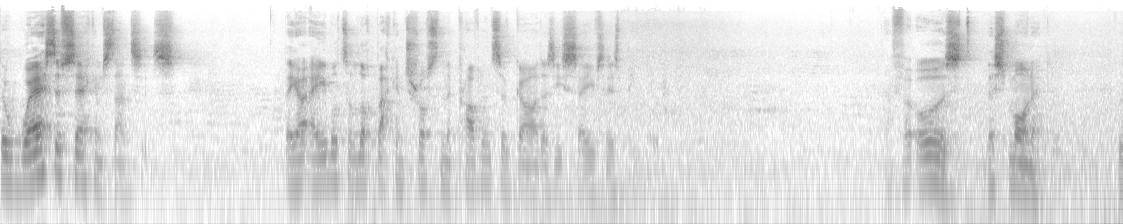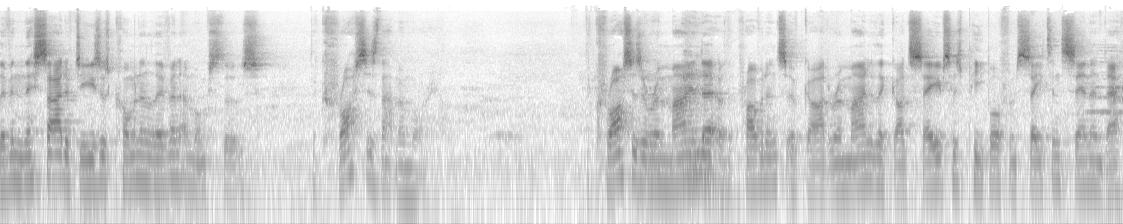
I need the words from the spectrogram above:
the worst of circumstances they are able to look back and trust in the providence of God as He saves His people. And for us this morning, living this side of Jesus, coming and living amongst us, the cross is that memorial. Cross is a reminder of the providence of God, a reminder that God saves his people from Satan's sin and death,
